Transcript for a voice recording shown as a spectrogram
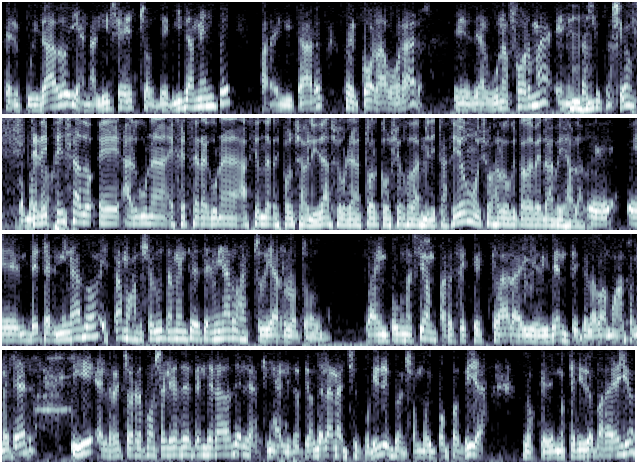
el cuidado y analice esto debidamente para evitar eh, colaborar eh, de alguna forma en esta situación. ¿Tenéis no. pensado eh, alguna ejercer alguna acción de responsabilidad sobre el actual Consejo de Administración o eso es algo que todavía no habéis hablado? Eh, eh, determinado, estamos absolutamente determinados a estudiarlo todo. La impugnación parece que es clara y evidente que la vamos a someter y el resto de responsabilidades dependerá de la finalización del análisis jurídico, son muy pocos días los que hemos tenido para ello,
